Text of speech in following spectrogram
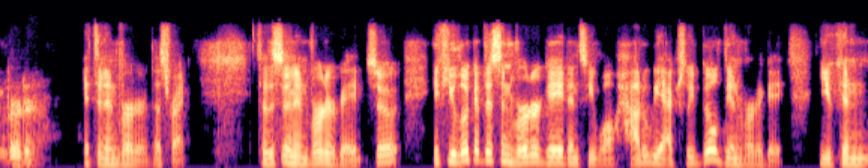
Inverter. It's an inverter, that's right. So this is an inverter gate. So if you look at this inverter gate and see, well, how do we actually build the inverter gate? You can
